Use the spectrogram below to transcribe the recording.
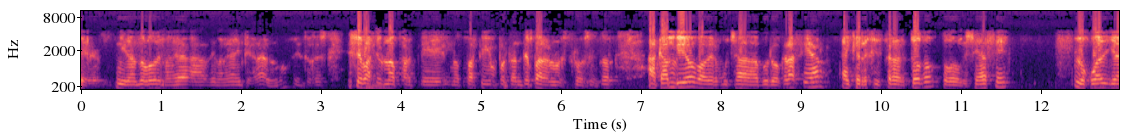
eh, mirándolo de manera de manera integral ¿no? entonces ese va a ser una parte una parte importante para nuestro sector a cambio va a haber mucha burocracia hay que registrar todo todo lo que se hace lo cual ya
